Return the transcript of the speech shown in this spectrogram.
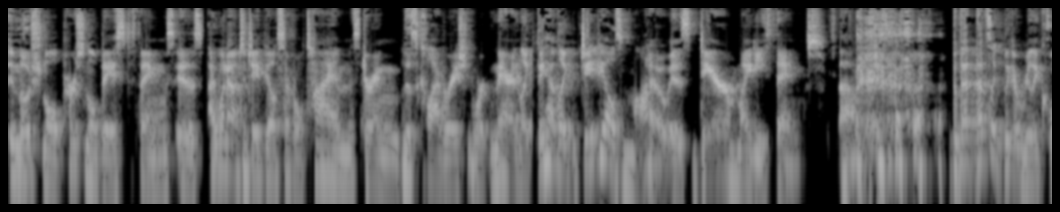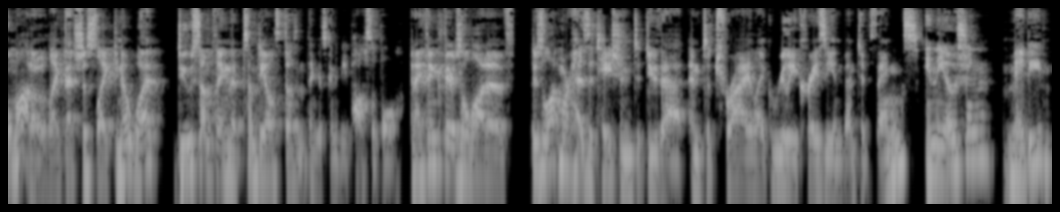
emotional, personal based things, is I went out to JPL several times during this collaboration working there. And like, they have like JPL's motto is dare, mighty things. Um, just, but that that's like like a really cool motto. Like that's just like you know what, do something that somebody else doesn't think is going to be possible. And I think there's a lot of there's a lot more hesitation to do that and to try like really crazy inventive things in the ocean. Maybe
